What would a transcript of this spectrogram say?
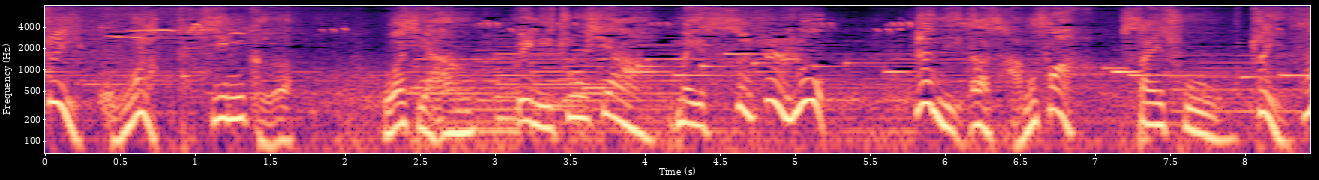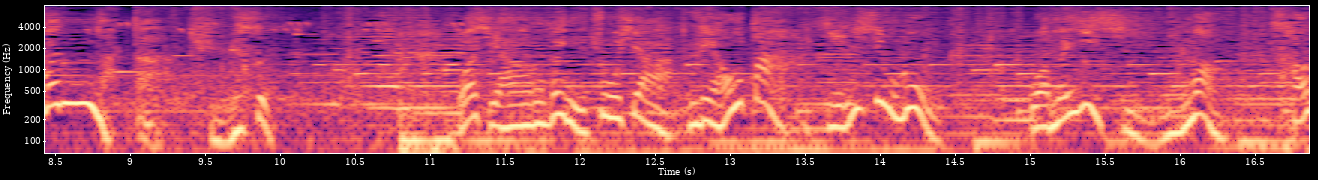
最古老的金阁。我想为你租下每次日落，任你的长发筛出最温暖的橘色。我想为你租下辽大银杏路，我们一起凝望层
